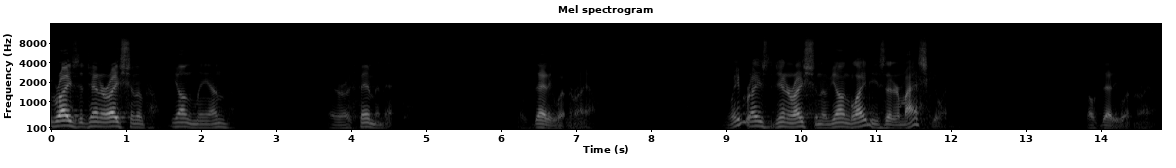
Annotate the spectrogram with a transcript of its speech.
We've raised a generation of young men that are effeminate because daddy wasn't around. we've raised a generation of young ladies that are masculine because daddy wasn't around.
